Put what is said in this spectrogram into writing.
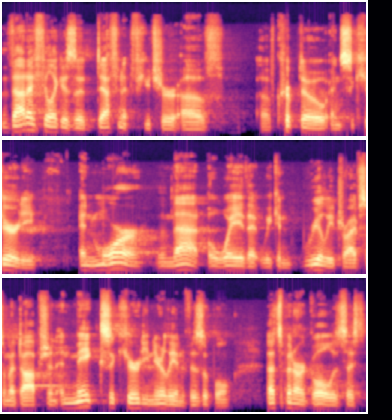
that I feel like is a definite future of, of crypto and security. And more than that, a way that we can really drive some adoption and make security nearly invisible. That's been our goal is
